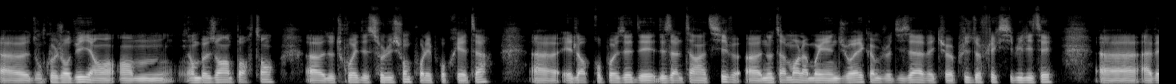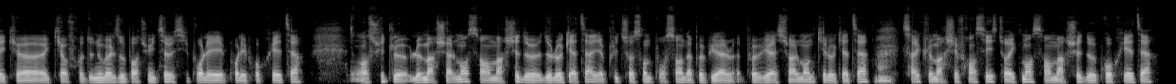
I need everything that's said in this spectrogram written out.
Euh, donc aujourd'hui, il y a un, besoin important euh, de trouver des solutions pour les propriétaires euh, et de leur proposer des, des alternatives, notamment la moyenne durée, comme je disais, avec plus de flexibilité, avec qui offre de nouvelles opportunités aussi pour les pour les propriétaires. Ensuite, le, le marché allemand, c'est un marché de, de, locataires. Il y a plus de 60% de la population allemande qui est locataire. C'est vrai que le marché français, historiquement, c'est un marché de propriétaires.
